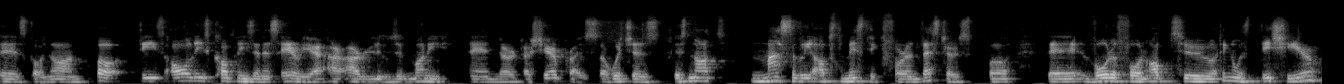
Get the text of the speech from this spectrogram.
is going on. But these all these companies in this area are, are losing money in their, their share price, so which is is not massively optimistic for investors. But the Vodafone up to I think it was this year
